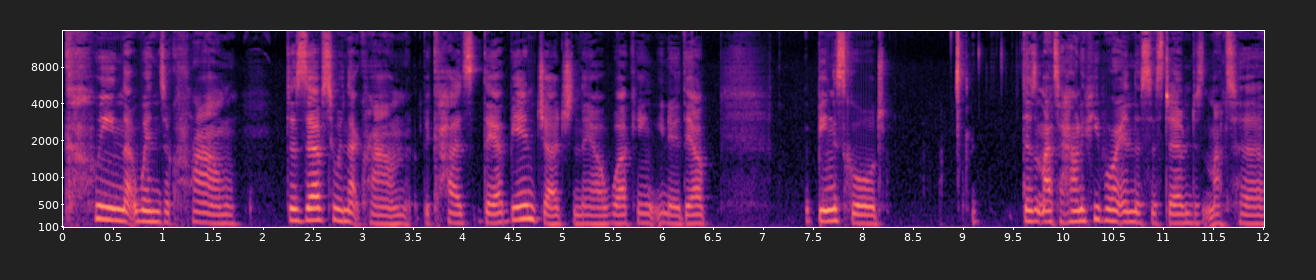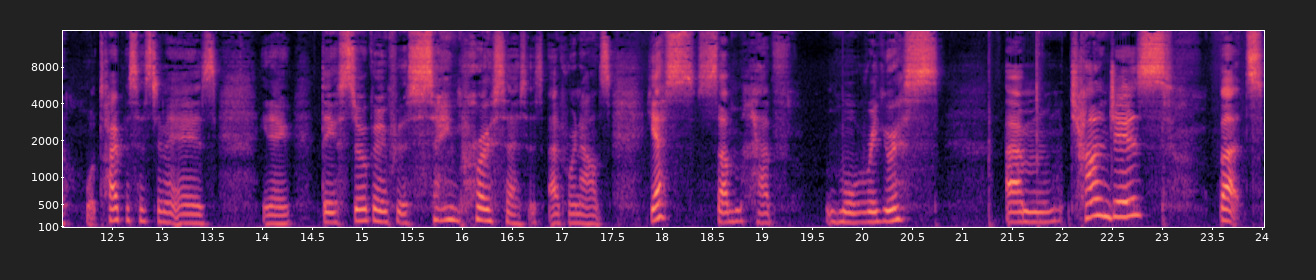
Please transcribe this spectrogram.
queen that wins a crown deserves to win that crown because they are being judged and they are working, you know, they are being scored doesn't matter how many people are in the system doesn't matter what type of system it is you know they're still going through the same process as everyone else. Yes some have more rigorous um challenges but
